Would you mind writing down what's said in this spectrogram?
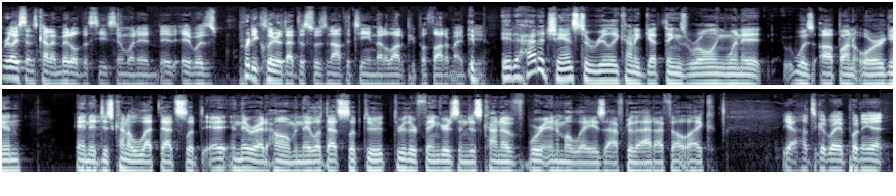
really since kind of middle of the season when it, it, it was pretty clear that this was not the team that a lot of people thought it might be. It had a chance to really kind of get things rolling when it was up on Oregon. And it just kind of let that slip, and they were at home, and they let that slip through, through their fingers, and just kind of were in a malaise after that. I felt like, yeah, that's a good way of putting it.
